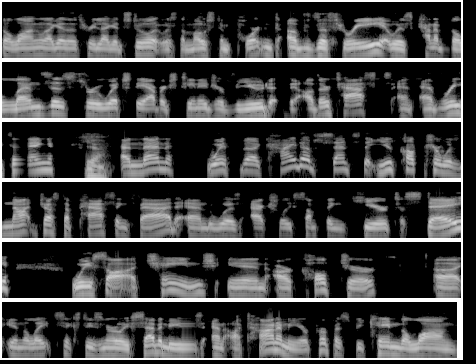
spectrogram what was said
the long leg of the three legged stool. It was the most important of the three. It was kind of the lenses through which the average teenager viewed the other tasks and everything. Yeah. And then with the kind of sense that youth culture was not just a passing fad and was actually something here to stay. We saw a change in our culture uh, in the late 60s and early 70s, and autonomy or purpose became the long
